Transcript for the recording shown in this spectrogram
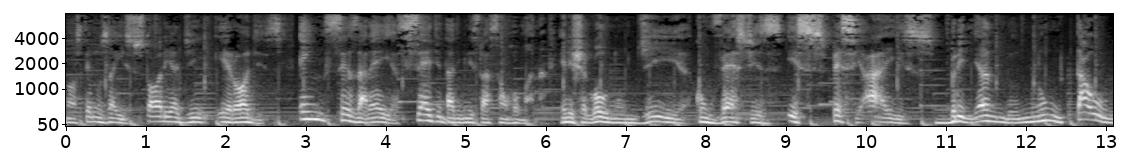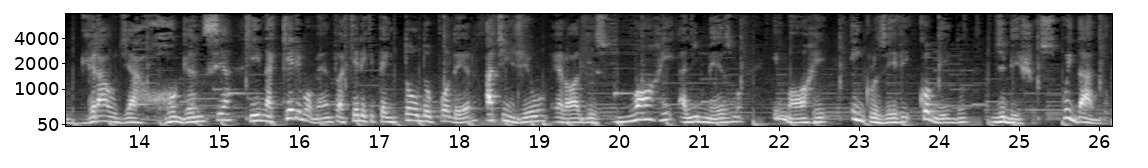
nós temos a história de Herodes em Cesareia, sede da administração romana. Ele chegou num dia com vestes especiais, brilhando num tal grau de arrogância que naquele momento aquele que tem todo o poder atingiu Herodes, morre ali mesmo e morre inclusive comido de bichos. Cuidado,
